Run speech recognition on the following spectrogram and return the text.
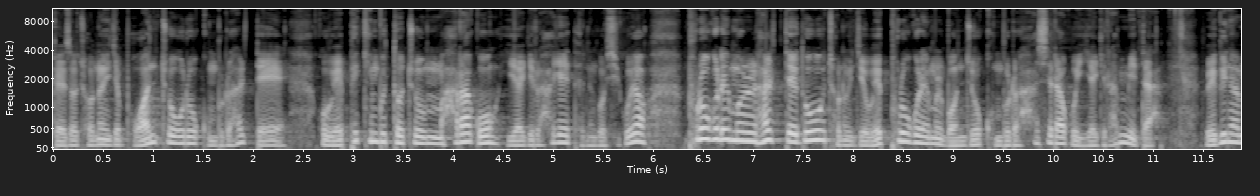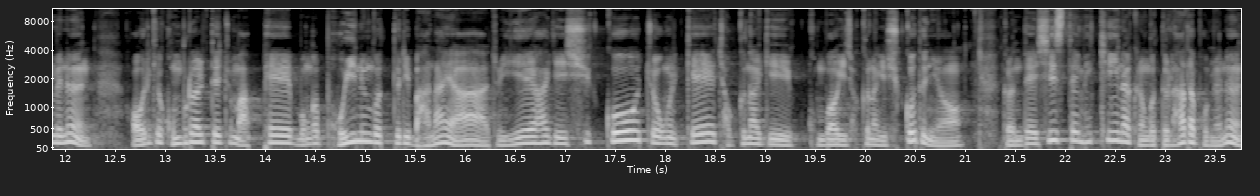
그래서 저는 이제 보안 쪽으로 공부를 할때 그 웹패킹부터 좀 하라고 이야기를 하게 되는 것이고요. 프로그램을 할 때도 저는 이제 웹 프로그램을 먼저 공부를 하시라고 이야기를 합니다. 왜 그러냐면은 어, 이렇게 공부를 할 때 좀 앞에 뭔가 보이는 것들이 많아야 좀 이해하기 쉽고 조금 이렇게 접근하기 공부하기 접근하기 쉽거든요. 그런데 시스템 해킹이나 그런 것들을 하다 보면은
